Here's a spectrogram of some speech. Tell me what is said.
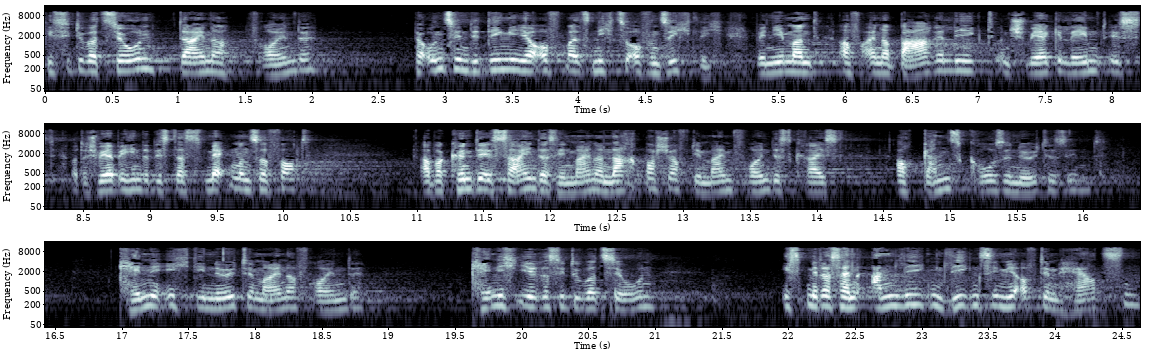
die Situation deiner Freunde? Bei uns sind die Dinge ja oftmals nicht so offensichtlich. Wenn jemand auf einer Bahre liegt und schwer gelähmt ist oder schwer behindert ist, das merkt man sofort. Aber könnte es sein, dass in meiner Nachbarschaft, in meinem Freundeskreis auch ganz große Nöte sind? Kenne ich die Nöte meiner Freunde? Kenne ich ihre Situation? Ist mir das ein Anliegen? Liegen sie mir auf dem Herzen?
